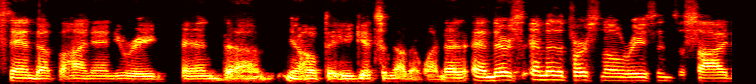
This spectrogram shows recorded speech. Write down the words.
stand up behind Andy Reid and um, you know hope that he gets another one. And, and there's mean the personal reasons aside,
